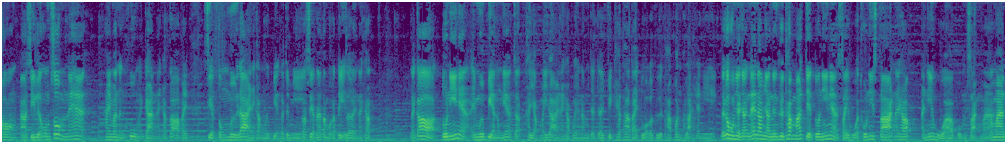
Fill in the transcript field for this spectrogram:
ทองอ่าสีเหลืองอมส้มนะฮะให้มาหนึ่งคู่เหมือนกันนะครับก็เอาไปเสียบตรงมือได้นะครับมือเปลี่ยนก็จะมีก็เสียบได้ตามปกติเลยนะครับ แล้วก็ตัวนี้เนี่ยไอ้มือเปลี่ยนตรงนี้จะขยับไม่ได้นะครับเพราะฉะนั้นมันจะได้ฟิกแค่ท่าตายตัวก็คือท่าพ่นพลังแค่นี้เองแล้วก็ผมอยากจะแนะนำอย่างหนึ่งคือถ้ามาร์กเจ็ตัวนี้เนี่ยใส่หัวโทนี่สตาร์กนะครับอันนี้หัวผมสั่งมาประมาณ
